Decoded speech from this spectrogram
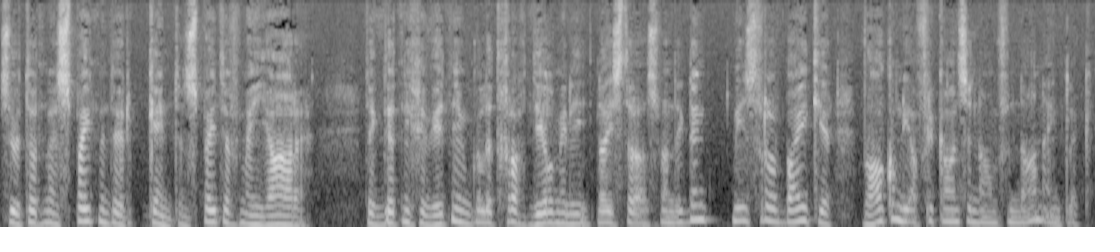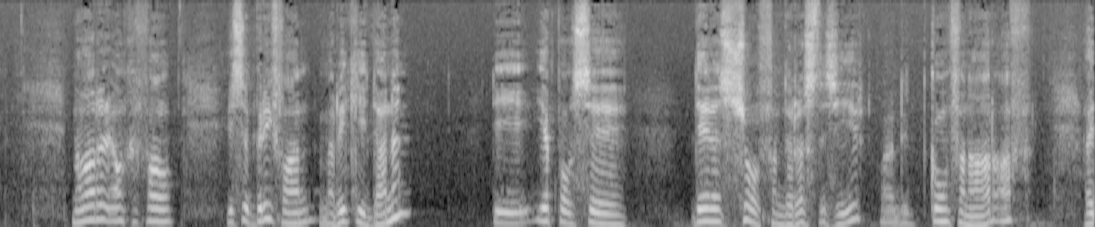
So tot my spyt moet erken, ten spyte van my jare, het ek dit nie geweet nie. Ek wil dit graag deel met die luisteraars want ek dink mense vra baie keer, waar kom die Afrikaanse naam vandaan eintlik? Maar in elk geval is 'n brief van Maritjie Dannen. Die epos sê Dennis Shaw van die rust is hier, maar dit kom van haar af. Hy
